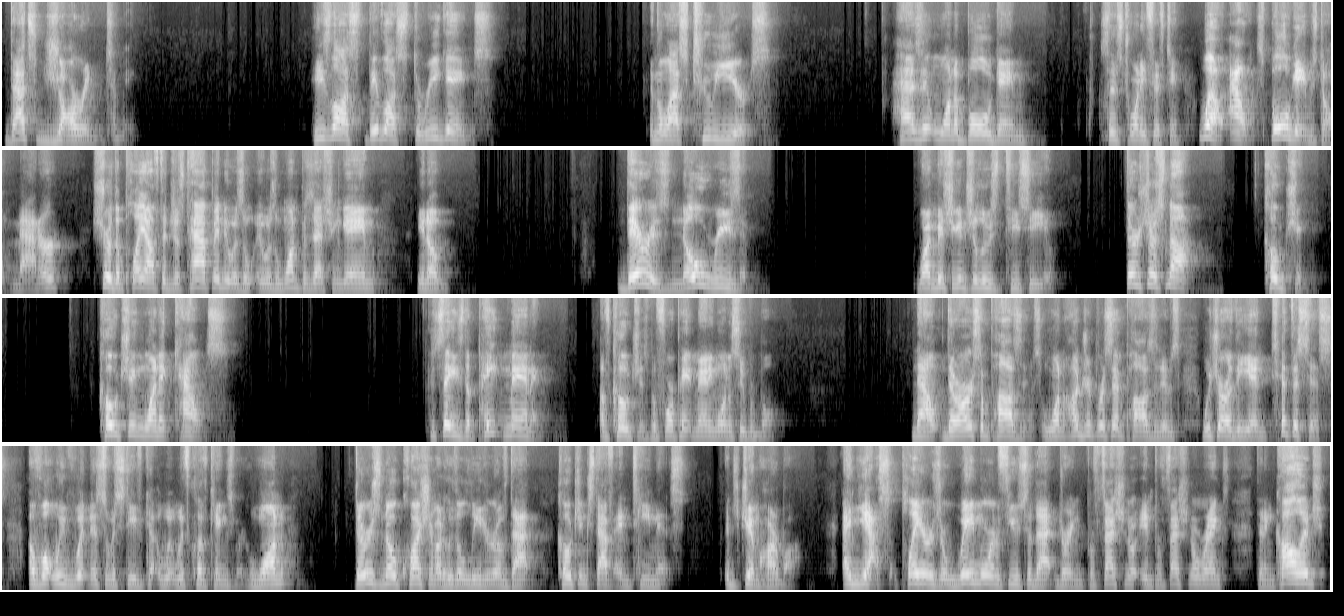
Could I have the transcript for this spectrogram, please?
That's jarring to me. He's lost, they've lost three games in the last two years. Hasn't won a bowl game since 2015. Well, Alex, bowl games don't matter. Sure, the playoff that just happened, it was a, it was a one possession game. You know, there is no reason why Michigan should lose to TCU. There's just not coaching. Coaching when it counts. You could say he's the Peyton Manning of coaches before Peyton Manning won a Super Bowl. Now, there are some positives, 100% positives, which are the antithesis of what we've witnessed with Steve with Cliff Kingsbury. One, there is no question about who the leader of that coaching staff and team is. It's Jim Harbaugh. And yes, players are way more infused to that during professional in professional ranks than in college.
